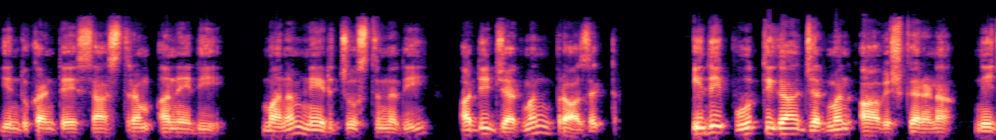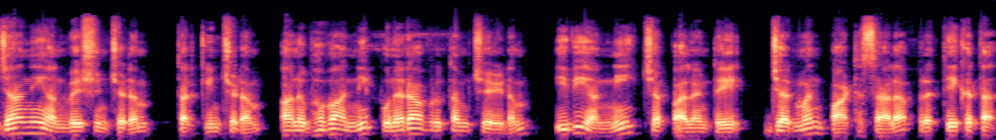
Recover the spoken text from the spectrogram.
ఎందుకంటే శాస్త్రం అనేది మనం నేడు చూస్తున్నది అది జర్మన్ ప్రాజెక్ట్. ఇది పూర్తిగా జర్మన్ ఆవిష్కరణ. నిజాన్ని అన్వేషించడం తర్కించడం అనుభవాన్ని పునరావృతం చేయడం ఇవి అన్నీ చెప్పాలంటే జర్మన్ పాఠశాల ప్రత్యేకత.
